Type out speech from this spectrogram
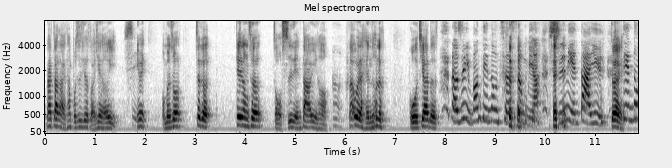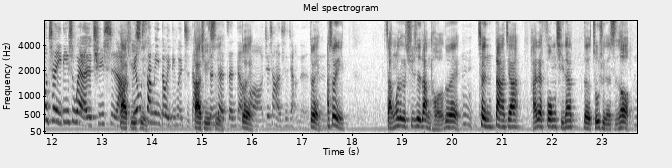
那当然，它不是就短线而已，是，因为我们说这个电动车走十年大运哈，嗯，那未来很多的国家的老师，你帮电动车送苗，十年大运，对。电动车一定是未来的趋势啊，不用算命都一定会知道，大趋势。真的真的，对。哦，就像老师讲的，嗯。对啊，所以掌握这个趋势浪头，对不对？嗯。趁大家还在封其他的族群的时候，嗯。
